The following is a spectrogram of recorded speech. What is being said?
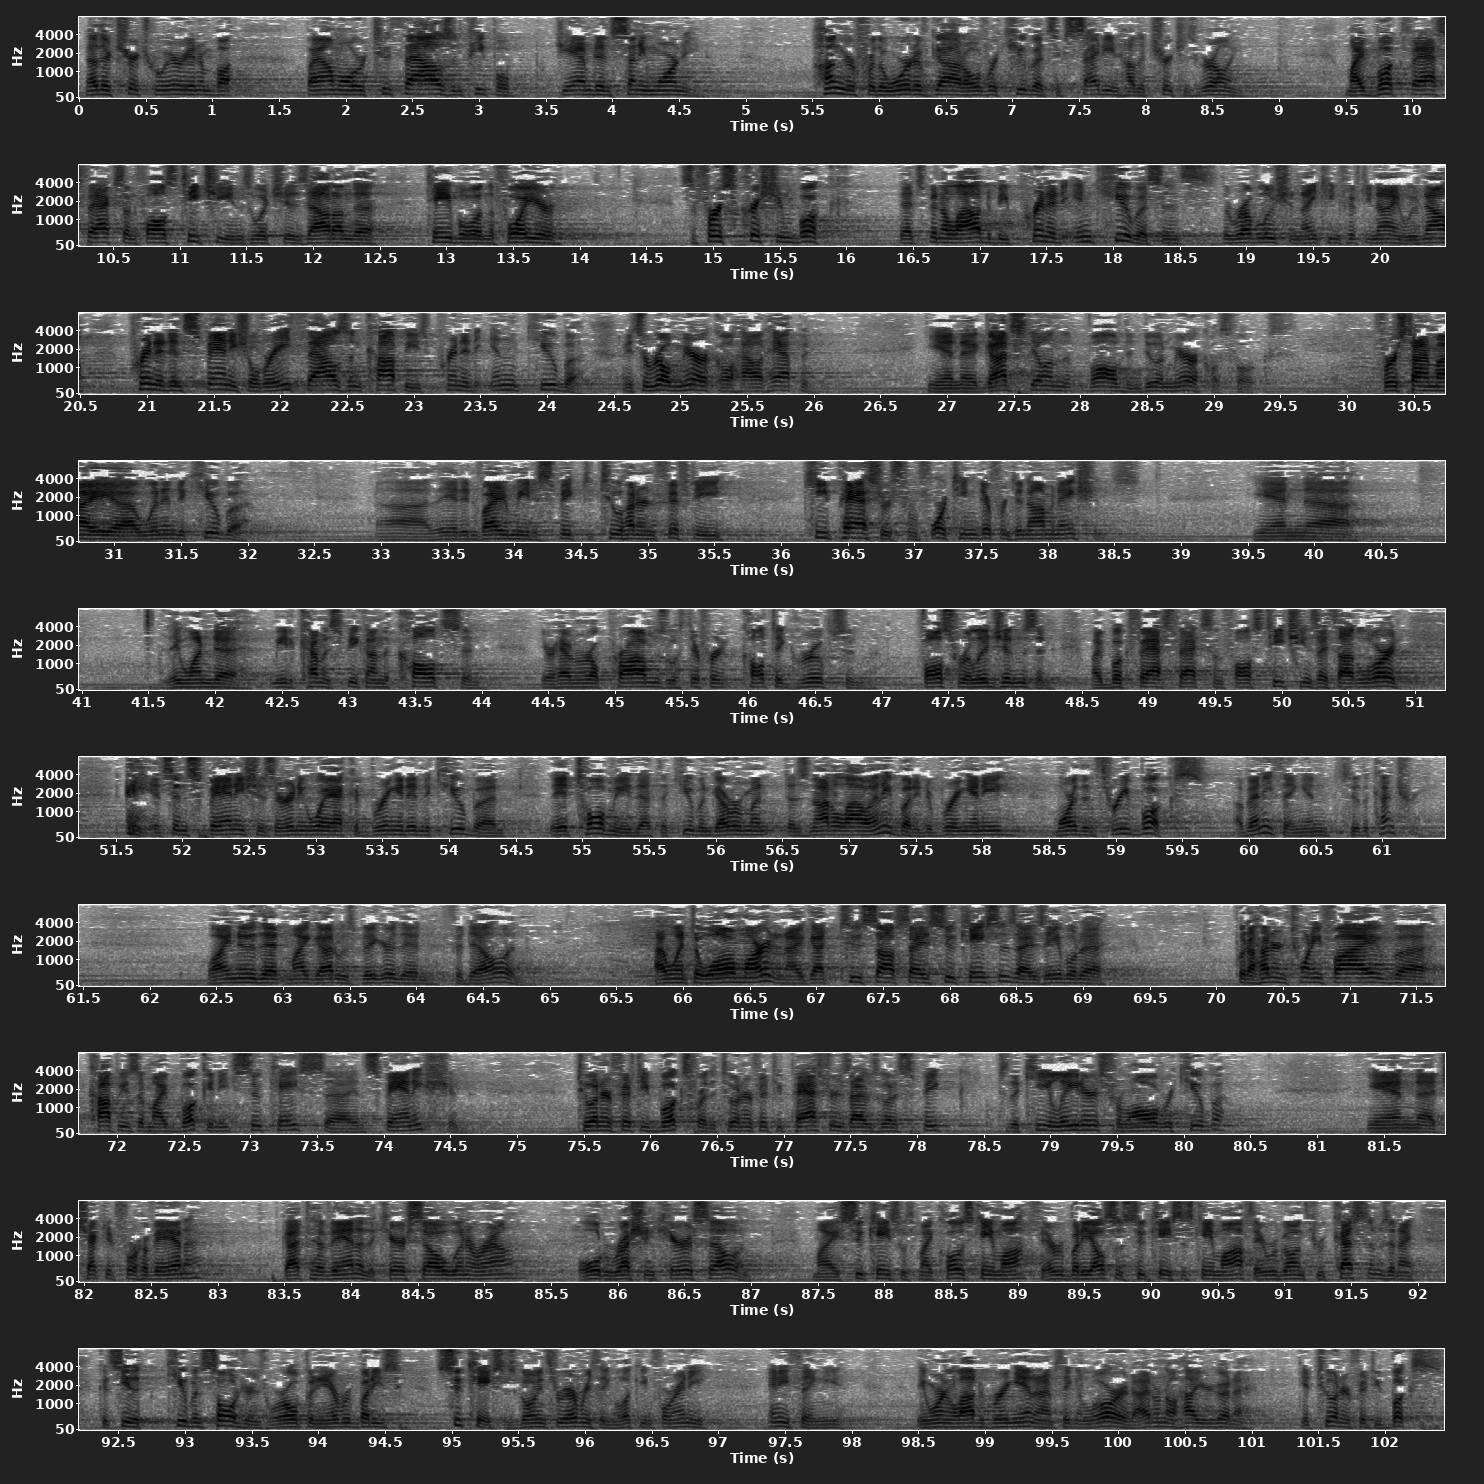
Another church we were in by almost over 2,000 people jammed in Sunday morning. Hunger for the Word of God over Cuba. It's exciting how the church is growing. My book, Fast Facts on False Teachings, which is out on the table in the foyer, it's the first Christian book that's been allowed to be printed in Cuba since the revolution in 1959. We've now printed in Spanish over 8,000 copies printed in Cuba. I mean, it's a real miracle how it happened. And uh, God's still involved in doing miracles, folks. First time I uh, went into Cuba, uh, they had invited me to speak to 250 key pastors from 14 different denominations. And uh, they wanted me to come and speak on the cults, and they were having real problems with different cultic groups and false religions. And my book, Fast Facts and False Teachings, I thought, Lord, it's in Spanish. Is there any way I could bring it into Cuba? And they had told me that the Cuban government does not allow anybody to bring any more than three books of anything into the country. Well, I knew that my God was bigger than Fidel, and I went to Walmart and I got two soft-sided suitcases. I was able to put 125 uh, copies of my book in each suitcase uh, in Spanish and 250 books for the 250 pastors I was going to speak to the key leaders from all over Cuba. And uh, checked it for Havana. Got to Havana, the carousel went around, old Russian carousel, and my suitcase with my clothes came off. Everybody else's suitcases came off. They were going through customs, and I could see the Cuban soldiers were opening everybody's suitcases, going through everything, looking for any anything they weren't allowed to bring in. And I'm thinking, Lord, I don't know how you're going to get 250 books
